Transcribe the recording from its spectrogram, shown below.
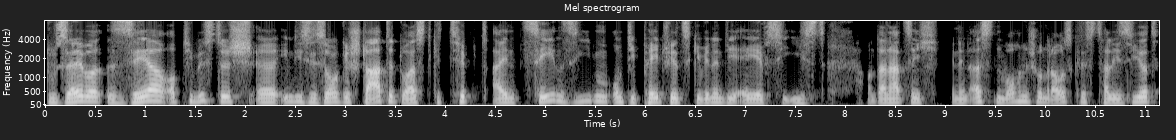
Du selber sehr optimistisch äh, in die Saison gestartet. Du hast getippt ein 10-7 und die Patriots gewinnen die AFC East. Und dann hat sich in den ersten Wochen schon rauskristallisiert,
